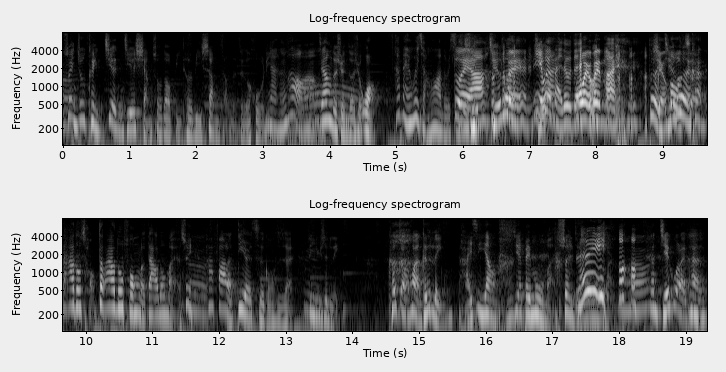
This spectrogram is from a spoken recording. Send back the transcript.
所以你就可以间接享受到比特币上涨的这个获利。那很好啊，这样的选择权哇。他蛮会讲话的，对啊，结论你也会买对不对？我也会买。对，结论看大家都炒，大家都疯了，大家都买了，所以他发了第二次的公司债，利率是零，可转换可是零，还是一样，直接被募满，瞬间 募满。那结果来看，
